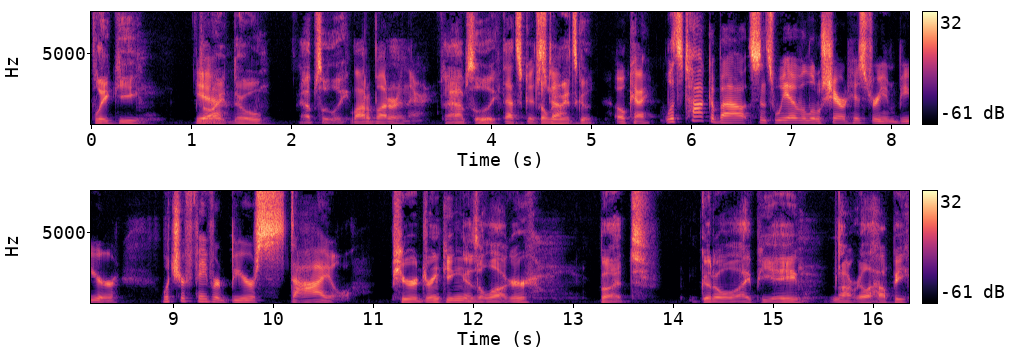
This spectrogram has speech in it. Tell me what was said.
flaky, yeah. right dough. Absolutely. A lot of butter in there. Absolutely. That's good it's stuff. Only way it's good. Okay. Let's talk about since we have a little shared history in beer What's your favorite beer style? Pure drinking as a lager, but good old IPA, not real happy.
